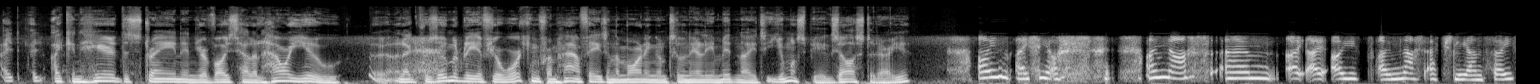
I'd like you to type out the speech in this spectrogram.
I, I, I can hear the strain in your voice, Helen. How are you? Uh, like, presumably, if you're working from half eight in the morning until nearly midnight, you must be exhausted, are you? I'm. I see. I'm not. Um, I, I, I, I'm not actually on site.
